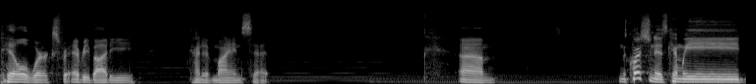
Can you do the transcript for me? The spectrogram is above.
pill works for everybody kind of mindset. Um, the question is, can we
